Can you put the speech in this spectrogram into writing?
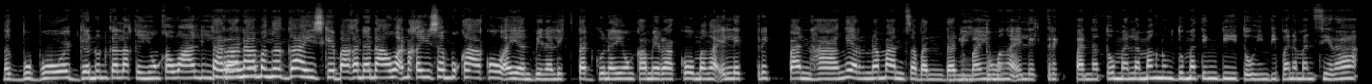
nagbo-board, ganun kalaki yung kawali Tara ko. na, mga guys, kay baka nanawa na kayo sa mukha ko. Ayan, binaliktad ko na yung camera ko, mga electric pan hanger naman sa banda Di dito. ba yung mga electric pan na to, malamang nung dumating dito, hindi pa naman sira.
